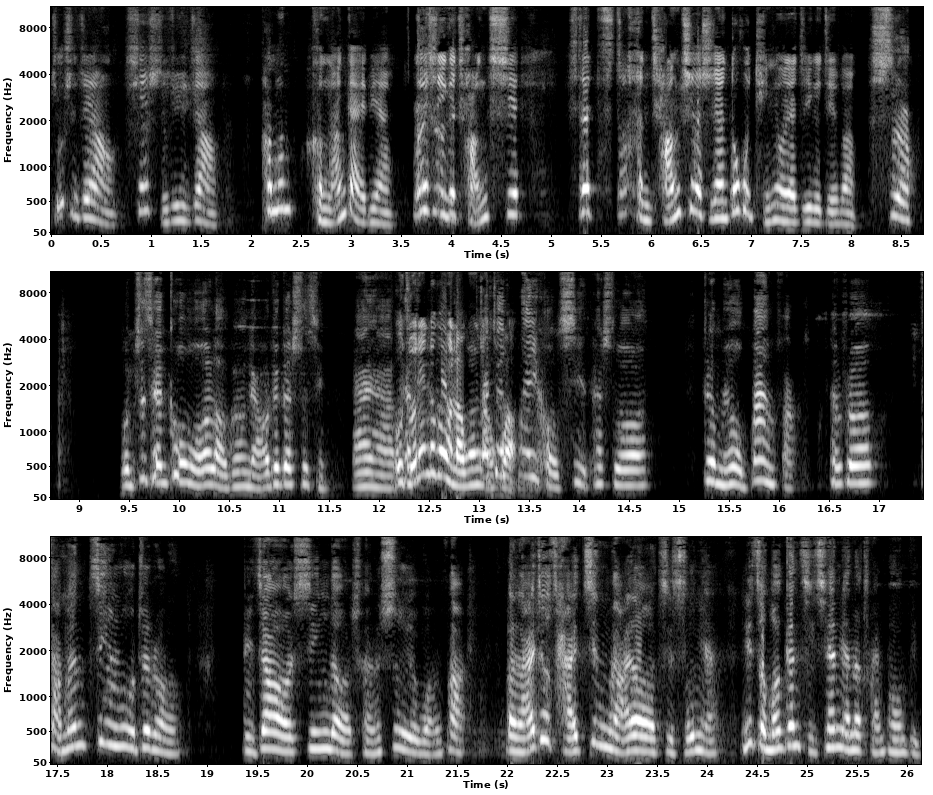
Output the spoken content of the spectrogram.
就是这样，现实就是这样，他们很难改变，这是一个长期。在很长期的时间都会停留在这个阶段。是啊，我之前跟我老公聊这个事情，哎呀，我昨天都跟我老公聊过。他一口气，他说这没有办法。他说咱们进入这种比较新的城市文化，本来就才进来了几十年，你怎么跟几千年的传统比？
